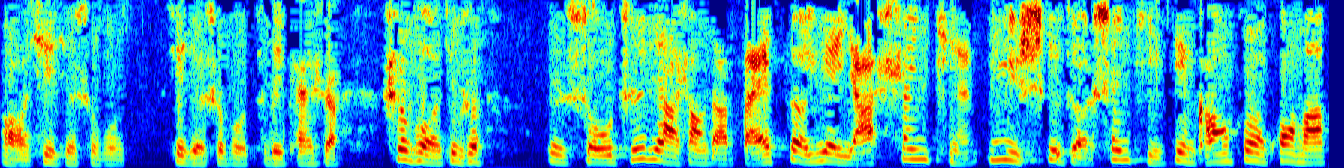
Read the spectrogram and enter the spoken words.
好，谢谢师傅，谢谢师傅慈悲开示。师傅就是呃手指甲上的白色月牙深浅，预示着身体健康状况吗？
